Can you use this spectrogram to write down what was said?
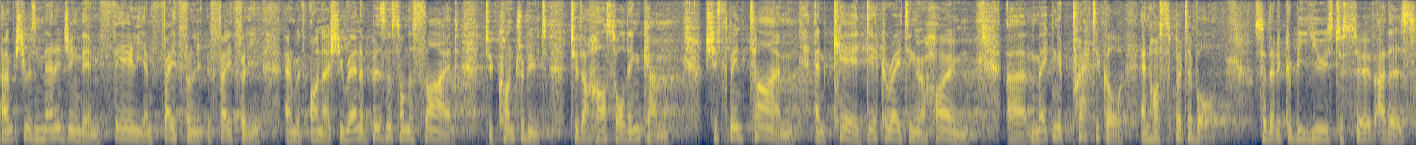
um, she was managing them fairly and faithfully, faithfully and with honor she ran a business on the side to contribute to the household income she spent time and care decorating her home uh, making it practical and hospitable so that it could be used to serve others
